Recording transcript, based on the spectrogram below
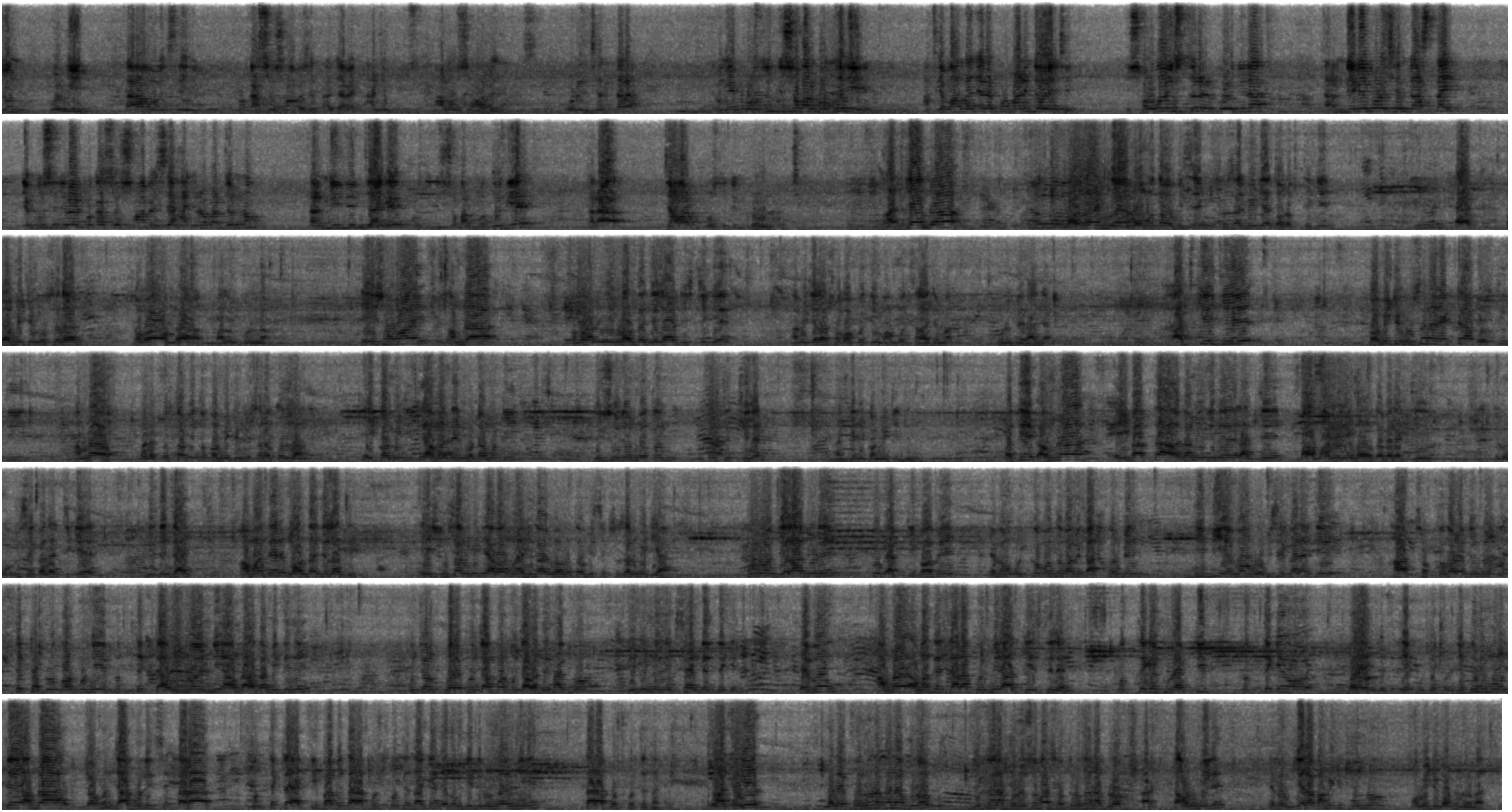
জন কর্মী তারাও সেই প্রকাশ্য সমাবেশে তারা যাবেন। আজ ভালো সমাবেশ করেছেন তারা। এবং এই প্রস্তুতি সভার মধ্যে দিয়ে আজকে মালদা জেলায় প্রমাণিত হয়েছে যে সর্বস্তরের কর্মীরা তারা নেমে পড়েছেন রাস্তায়। একুশে জুলাই প্রকাশ্য সমাবেশে হাজির হবার জন্য তারা নিজ নিজ জায়গায় প্রস্তুতি সভার মধ্য দিয়ে তারা যাওয়ার প্রস্তুতি গ্রহণ করছে আজকে আমরা বাংলার হৃদয় মমতা অভিষেক সোশ্যাল মিডিয়ার তরফ থেকে এক কমিটি ঘোষণার সভা আমরা পালন করলাম। এই সভায় আমরা আমার এই মালদা জেলা ডিস্ট্রিক্টের আমি জেলা সভাপতি মোহাম্মদ শাহজামাল ওরফে রাজা। আজকে যে কমিটি ঘোষণার একটা প্রস্তুতি আমরা মানে প্রস্তাবিত কমিটি ঘোষণা করলাম, এই কমিটিতে আমাদের মোটামুটি দুইশো জন মতন উপস্থিত ছিলেন আজকের এই কমিটিতে। অতএব আমরা এই বার্তা আগামী দিনে রাজ্যে বা মাননীয় মমতা ব্যানার্জি এবং অভিষেক ব্যানার্জিকে দিতে চাই। আমাদের মালদা জেলাতে এই সোশ্যাল মিডিয়া বাংলা হৃদয় মমতা অভিষেক সোশ্যাল মিডিয়া পুরো জেলা জুড়ে খুব অ্যাক্টিভভাবে এবং ঐক্যবদ্ধভাবে কাজ করবে। দিদি এবং অভিষেক ব্যানার্জির হাত শক্ত করার জন্য প্রত্যেকটা প্রকল্প নিয়ে, প্রত্যেকটা উন্নয়ন নিয়ে আমরা আগামী দিনে প্রচার মানে প্রচার পর্ব চালাতে থাকব বিভিন্ন স্যান্ডেল থেকে। এবং আমরা, আমাদের যারা কর্মীরা আজকে এসেছিলেন, প্রত্যেকে খুব অ্যাক্টিভ প্রত্যেকে মানে যে কোনো মুহূর্তে আমরা যখন যা বলি তারা প্রত্যেকটা অ্যাক্টিভভাবে তারা পোস্ট করতে থাকেন এবং দিদির উন্নয়ন নিয়ে তারা পোস্ট করতে থাকে আজকে মানে পনেরোখানা ব্লক দুখানা পৌরসভা, সতেরোখানা ব্লক আর টাউন মিলে এবং জেলা কমিটি পূর্ণ কমিটি গঠন হলো আজকে।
